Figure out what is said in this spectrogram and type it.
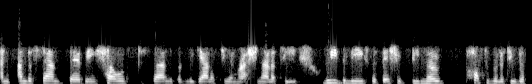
and understand that they're being held to standards of legality and rationality, we believe that there should be no possibilities of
